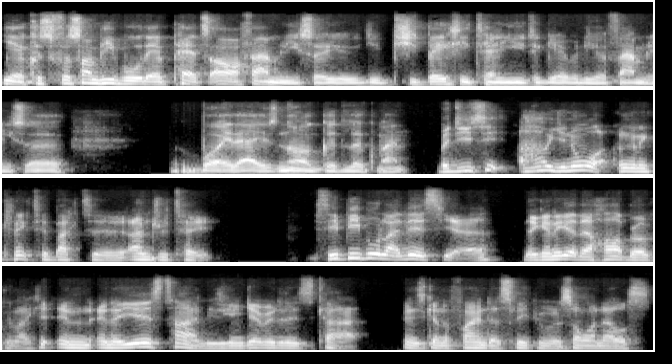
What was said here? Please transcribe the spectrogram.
Yeah, because for some people, their pets are family. So you, you- she's basically telling you to get rid of your family. So, boy, that is not a good look, man. But do you see? Oh, you know what? I'm going to connect it back to Andrew Tate. See, people like this, yeah, they're going to get their heart broken. Like in, in a year's time, he's going to get rid of his cat and he's going to find her sleeping with someone else.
